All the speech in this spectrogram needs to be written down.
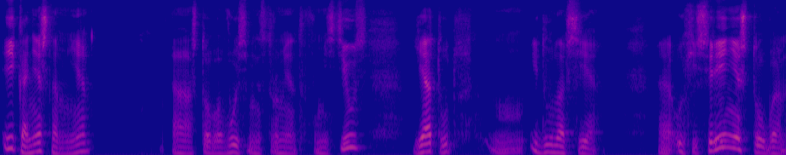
И, конечно, мне, а, чтобы 8 инструментов уместилось, я тут иду на все э, ухищрения, чтобы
